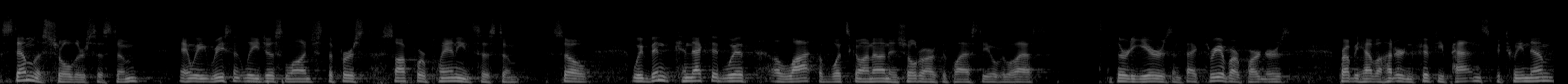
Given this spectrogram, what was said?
stemless shoulder system. And we recently just launched the first software planning system. So we've been connected with a lot of what's gone on in shoulder arthroplasty over the last 30 years. In fact, three of our partners probably have 150 patents between them,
